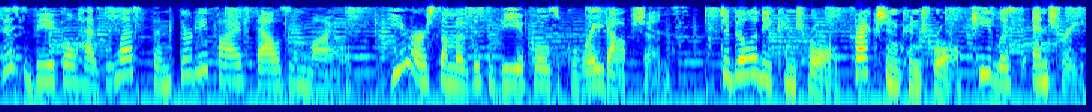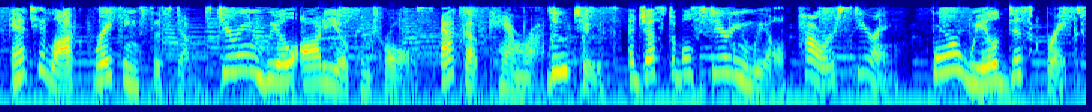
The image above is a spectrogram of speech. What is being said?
This vehicle has less than 35,000 miles. Here are some of this vehicle's great options. Stability control, traction control, keyless entry, anti-lock braking system, steering wheel audio controls, backup camera, Bluetooth, adjustable steering wheel, power steering, four-wheel disc brakes,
